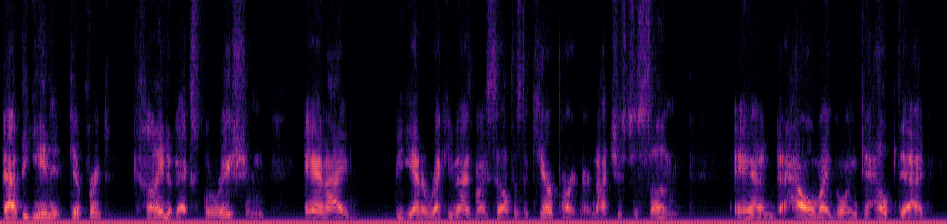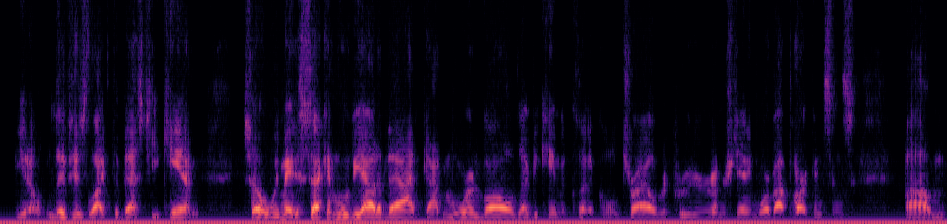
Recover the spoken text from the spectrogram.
that began a different kind of exploration. And I began to recognize myself as a care partner, not just a son. and how am I going to help dad, you know, live his life the best he can. So we made a second movie out of that, got more involved. I became a clinical trial recruiter, understanding more about Parkinson's. Um,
